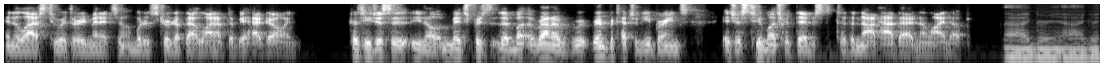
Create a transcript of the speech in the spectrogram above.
in the last two or three minutes and would have stirred up that lineup that we had going. Because he just, you know, Mitch, the amount of rim protection he brings is just too much for Thibs to, to not have that in the lineup. I agree. I agree.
